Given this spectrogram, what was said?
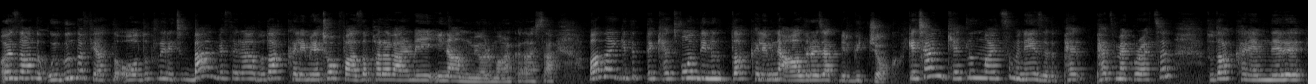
O yüzden de uygun da fiyatlı oldukları için ben mesela dudak kalemine çok fazla para vermeye inanmıyorum arkadaşlar. Bana gidip de Kat Von D'nin dudak kalemini aldıracak bir güç yok. Geçen Caitlyn Knights'ı mı ne izledim? Pat, Pat McGrath'ın dudak kalemleri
